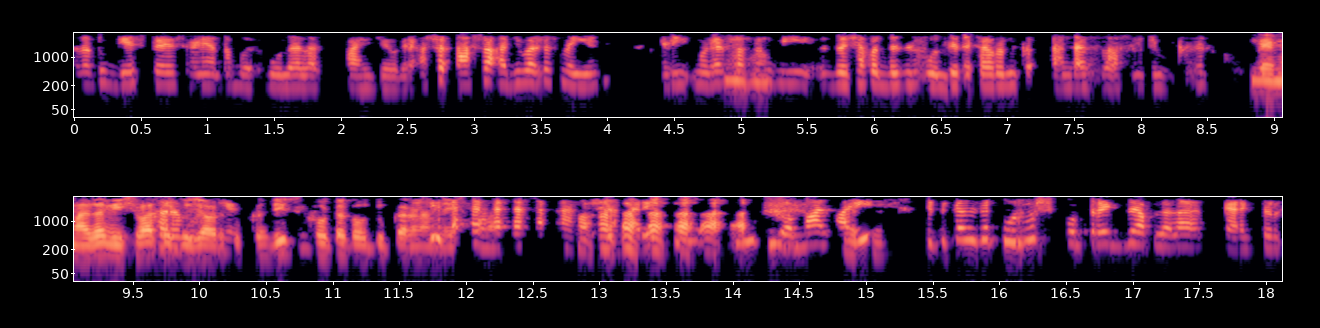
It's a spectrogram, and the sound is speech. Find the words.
आता तू गेस्ट आहेस आणि आता बोलायला पाहिजे वगैरे. असं असं अजिबातच नाहीये. आणि मगापासून. मी जशा पद्धतीने बोलते त्याच्यावरून अंदाज असेल की खरंच नाही माझा विश्वास आहे तुझ्यावर. तू कधीच खोटं कौतुक करणार तू कमाल आणि टिपिकल जे पुरुष पोर्ट्रेट जे आपल्याला कॅरेक्टर्स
